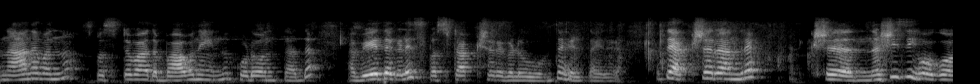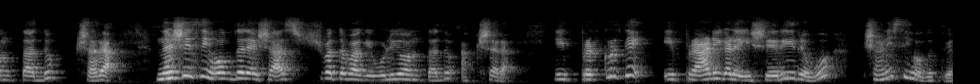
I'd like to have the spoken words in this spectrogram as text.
ಜ್ಞಾನವನ್ನು, ಸ್ಪಷ್ಟವಾದ ಭಾವನೆಯನ್ನು ಕೊಡುವಂತಹದ್ದು ಆ ವೇದಗಳೇ ಸ್ಪಷ್ಟಾಕ್ಷರಗಳು ಅಂತ ಹೇಳ್ತಾ ಇದ್ದಾರೆ. ಮತ್ತೆ ಅಕ್ಷರ ಅಂದ್ರೆ ಕ್ಷ, ನಶಿಸಿ ಹೋಗುವಂತಹದ್ದು ಕ್ಷರ. ನಶಿಸಿ ಹೋಗ್ದಲೆ ಶಾಶ್ವತವಾಗಿ ಉಳಿಯುವಂಥದ್ದು ಅಕ್ಷರ. ಈ ಪ್ರಕೃತಿ, ಈ ಪ್ರಾಣಿಗಳ ಈ ಶರೀರವು ಕ್ಷಣಿಸಿ ಹೋಗುತ್ತವೆ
